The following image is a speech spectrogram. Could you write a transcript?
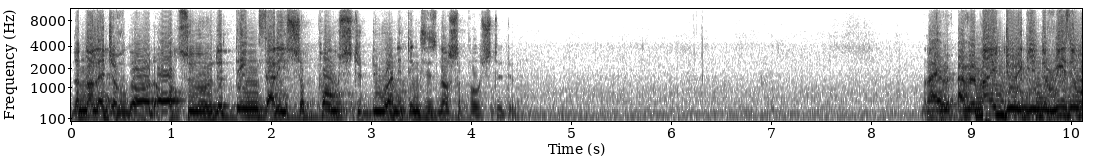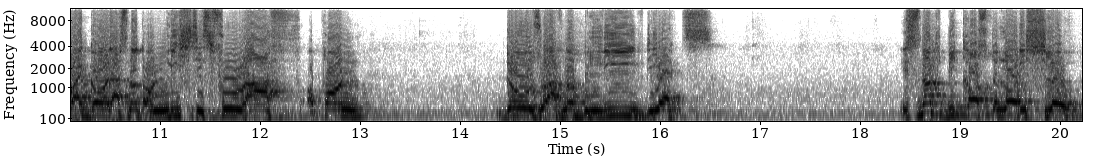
the knowledge of God or to the things that he's supposed to do and the things he's not supposed to do. And I, I remind you again the reason why God has not unleashed his full wrath upon those who have not believed yet. It's not because the Lord is slow.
